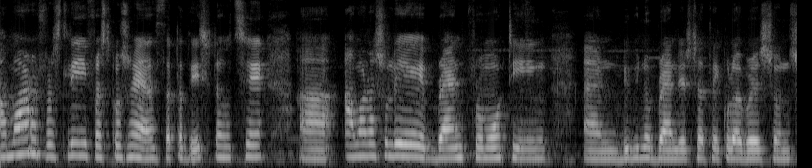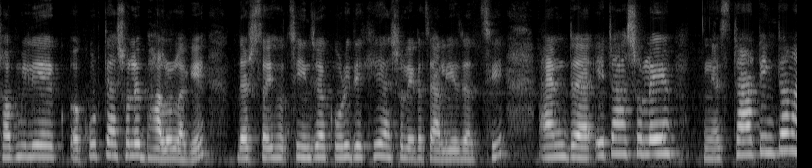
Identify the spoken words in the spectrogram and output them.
আমার ফার্স্টলি ফার্স্ট কোশ্চেনের অ্যান্সারটা দিই সেটা হচ্ছে আমার আসলে ব্র্যান্ড প্রমোটিং অ্যান্ড বিভিন্ন ব্র্যান্ডের সাথে কোলাবোরেশন সব মিলিয়ে করতে আসলে ভালো লাগে। দ্যাটস ওয়াই হচ্ছে এনজয় করি দেখেই আসলে এটা চালিয়ে যাচ্ছি। অ্যান্ড এটা আসলে স্টার্টিংটা না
